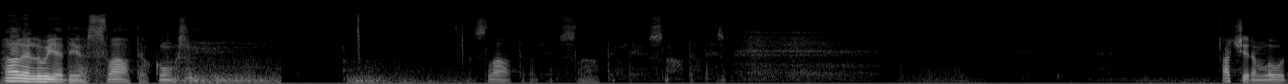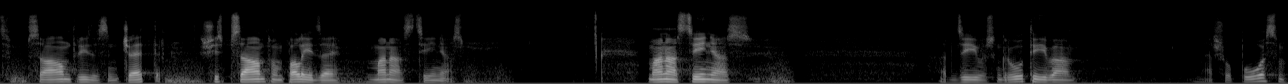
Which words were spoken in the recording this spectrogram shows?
Aleluja, Dievs, slāv Tev, kungs. Slāv Tev, Dievs, slāv Tev, Dievs, slāv Tev, Dievs. Atšķiram lūdzu psalmu 34. Šis psalms man palīdzēja manās cīņās. Manās cīņās ar dzīves grūtībām, ar šo posmu.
